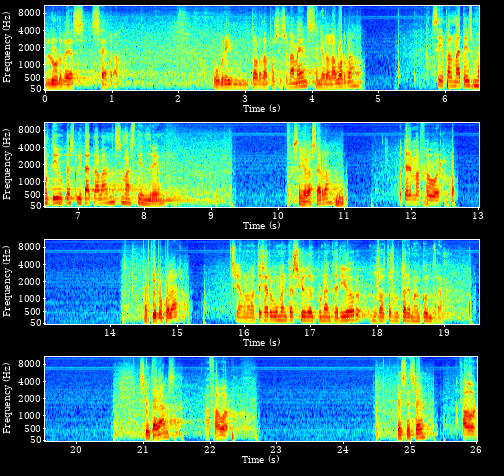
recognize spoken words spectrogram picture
Lourdes Serra. Obrim torn de posicionaments. Senyora Laborda. Sí, pel mateix motiu que he explicat abans, m'estindré. Senyora Serra. Votarem a favor. Partit Popular. Sí, amb la mateixa argumentació del punt anterior, nosaltres votarem en contra. Ciutadans. A favor. PSC. A favor.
